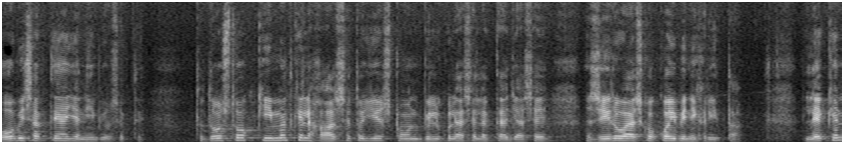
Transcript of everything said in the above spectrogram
ہو بھی سکتے ہیں یا نہیں بھی ہو سکتے؟ تو دوستو، قیمت کے لحاظ سے تو یہ سٹون بالکل ایسے لگتا ہے جیسے زیرو ہے، اس کو کوئی بھی نہیں خریدتا۔ لیکن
